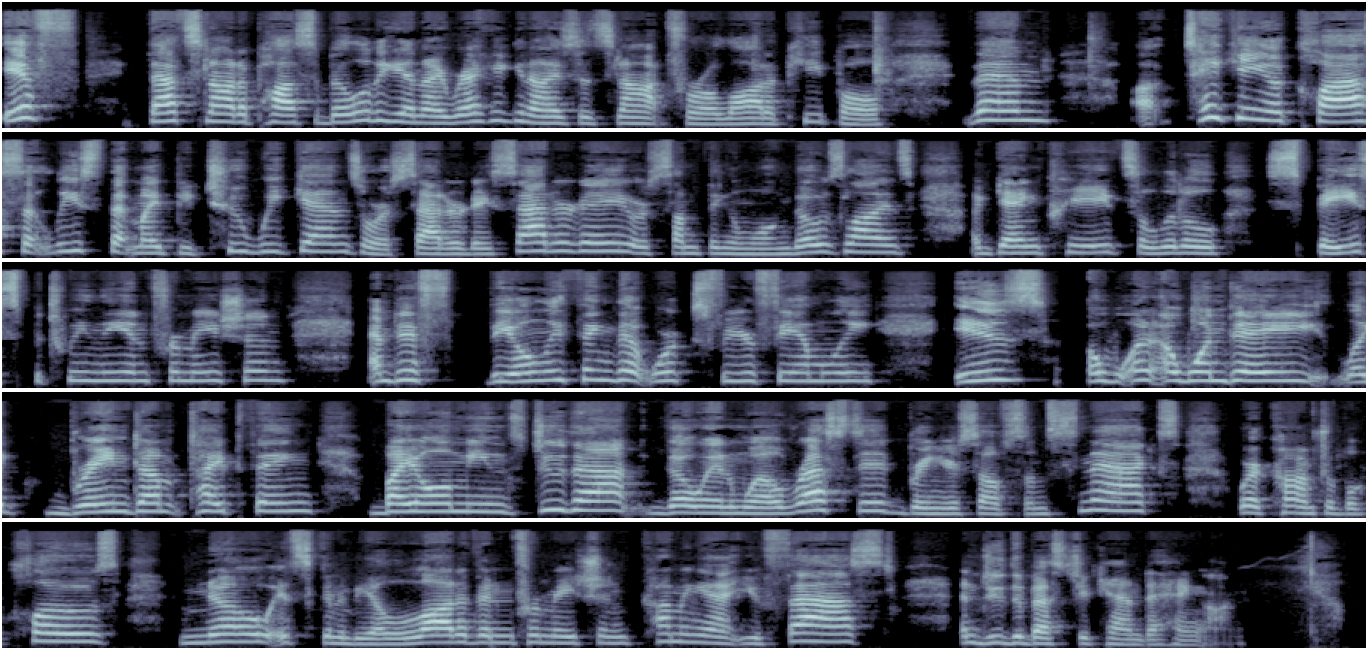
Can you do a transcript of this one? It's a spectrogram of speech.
If that's not a possibility, and I recognize it's not for a lot of people, then uh, taking a class at least that might be two weekends or Saturday, Saturday, or something along those lines, again, creates a little space between the information. And if the only thing that works for your family is a a one day like brain dump type thing, by all means do that. Go in well rested, bring yourself some snacks, wear comfortable clothes. Know it's going to be a lot of information coming at you fast, and do the best you can to hang on.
